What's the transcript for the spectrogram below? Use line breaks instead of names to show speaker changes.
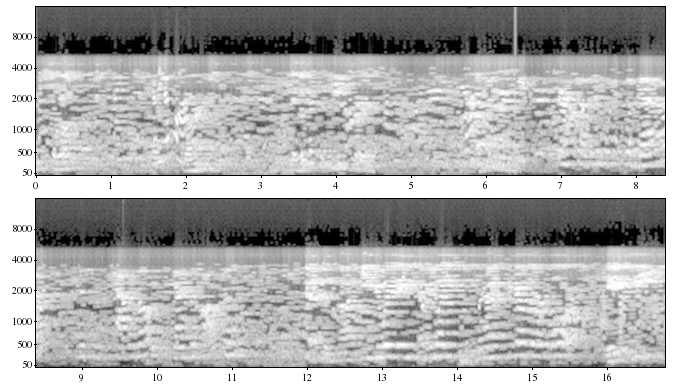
Hello?
Ganyan mo ah.
Okay, look at the teachers.
So this is Clavetta, this is Catalog, guys are awesome.
And it's not easy waiting. Everybody put your hands together for AB.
